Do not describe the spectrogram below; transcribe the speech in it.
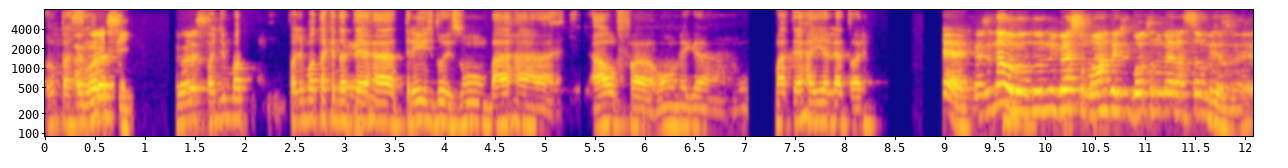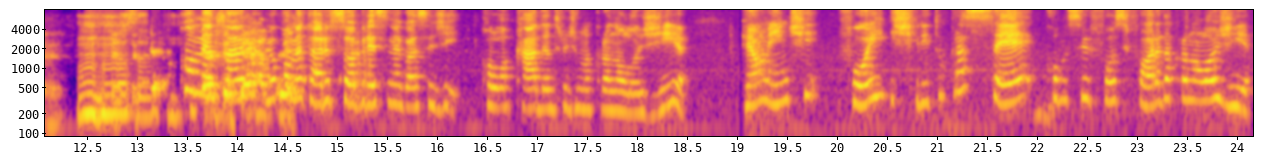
Opa, sim. Agora sim. Agora sim. Pode, botar, pode botar que é da Terra 321 barra Alfa, Ômega. Uma Terra aí aleatória. É, mas não, no, no, universo Marvel eles botam numeração mesmo. É, Uhum, Comentário, meu comentário sobre esse negócio de colocar dentro de uma cronologia realmente foi escrito para ser como se fosse fora da cronologia.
